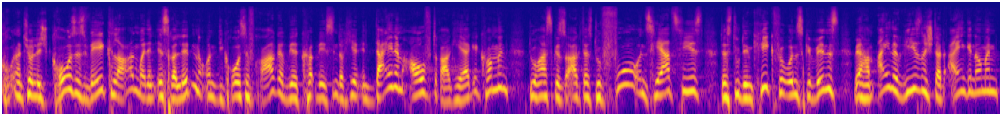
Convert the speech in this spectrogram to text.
natürlich großes Wehklagen bei den Israeliten und die große Frage, wir, wir, sind doch hier in deinem Auftrag hergekommen. Du hast gesagt, dass du vor uns herziehst, dass du den Krieg für uns gewinnst. Wir haben eine Riesenstadt eingenommen.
